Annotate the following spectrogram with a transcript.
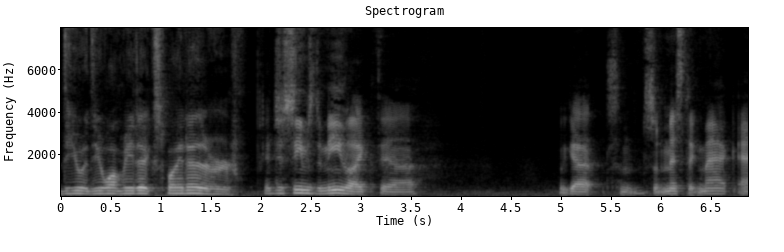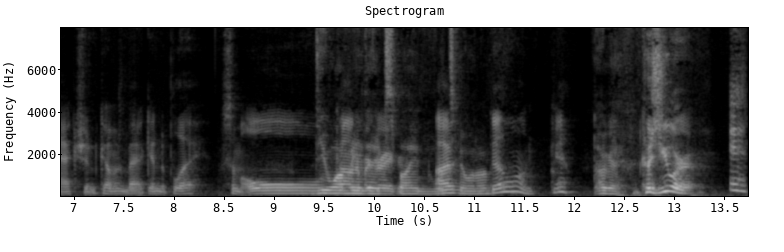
do you do you want me to explain it or? it just seems to me like the, uh, we got some some Mystic Mac action coming back into play. Some old. Do you want me to McGregor. explain what's I- going on? Go on. Yeah, Okay. because you were, eh,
